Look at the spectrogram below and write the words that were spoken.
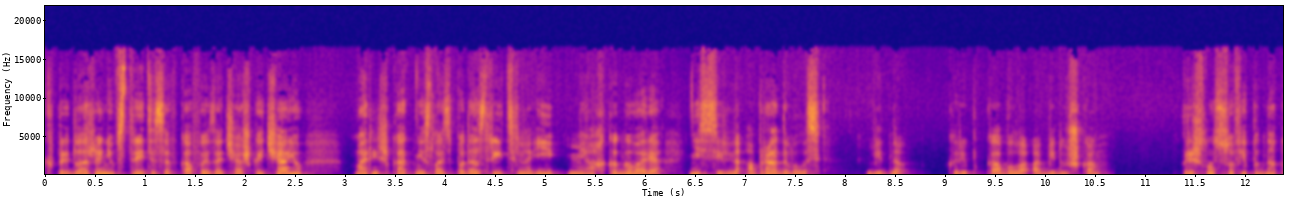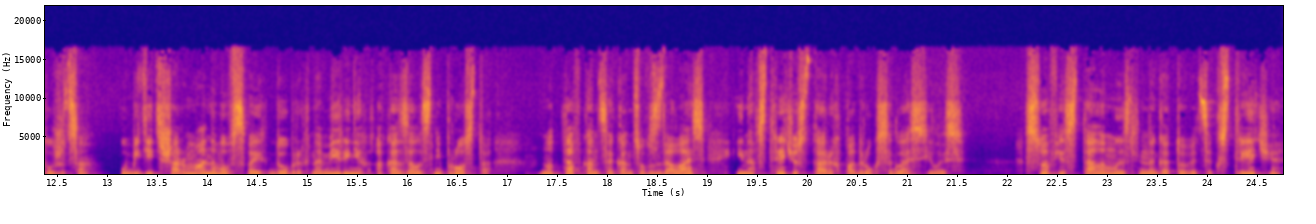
К предложению встретиться в кафе за чашкой чаю Маришка отнеслась подозрительно и, мягко говоря, не сильно обрадовалась. Видно, крепка была обидушка. Пришлось Софье поднатужиться – Убедить Шарманову в своих добрых намерениях оказалось непросто, но та в конце концов сдалась и на встречу старых подруг согласилась. Софья стала мысленно готовиться к встрече,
